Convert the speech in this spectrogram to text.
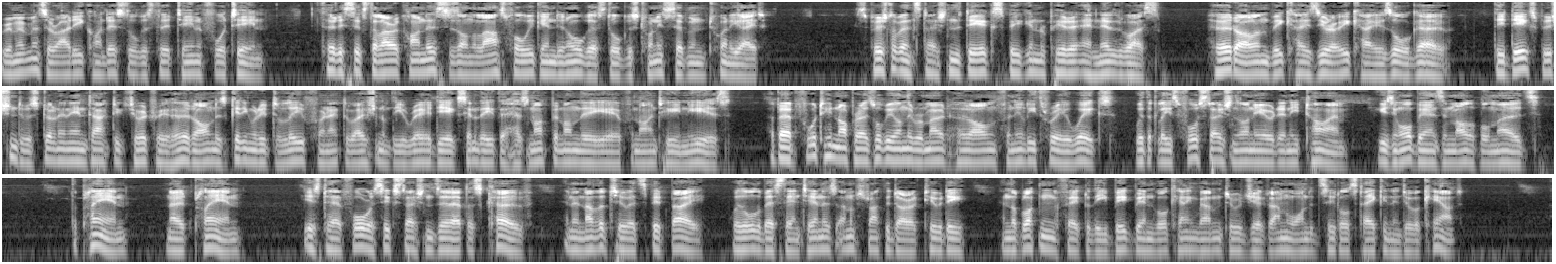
Remembrance RID Contest August 13 and 14. 36th Alara Contest is on the last full weekend in August, August 27 28. Special event stations DX Beacon, Repeater and Net Advice. Heard Island VK0EK is all go. The expedition to Australian Antarctic Territory Heard Island is getting ready to leave for an activation of the rare DX entity that has not been on the air for 19 years. About 14 operators will be on the remote Island for nearly three weeks, with at least four stations on air at any time, using all bands in multiple modes. The plan, note plan, is to have four or six stations at Atlas Cove and another two at Spit Bay, with all the best antennas, unobstructed directivity, and the blocking effect of the Big Ben volcanic mountain to reject unwanted signals taken into account.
